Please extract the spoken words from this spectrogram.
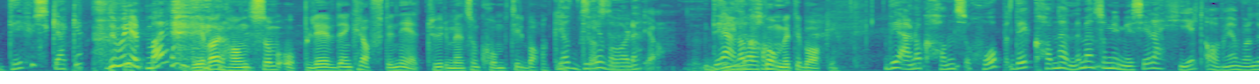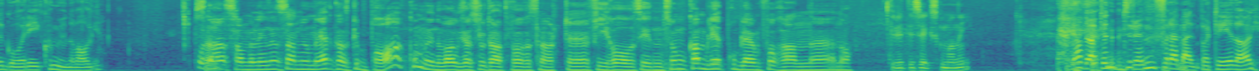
Det husker jeg ikke. Du må hjelpe meg. det var han som opplevde en kraftig nedtur, men som kom tilbake. Ja, det var det. Ja. det Vil han komme tilbake? Det er nok hans håp. Det kan hende, men som Mimmi sier, det er helt avhengig av hvordan det går i kommunevalget. Og da sammenlignes han jo med et ganske bra kommunevalgresultat for snart eh, fire år siden, som kan bli et problem for han eh, nå. 36,9. Det hadde vært en drøm for Arbeiderpartiet i dag.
